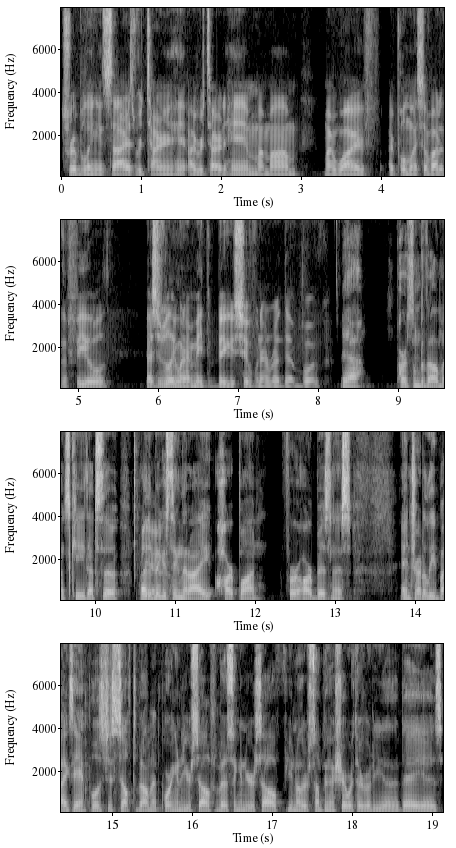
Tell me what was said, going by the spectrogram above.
tripling in size, retiring him. I retired him, my mom, my wife. I pulled myself out of the field. That's just really when I made the biggest shift when I read that book. Yeah, personal development's key. That's the probably yeah. the biggest thing that I harp on for our business and try to lead by example is just self development, pouring into yourself, investing into yourself. You know, there's something I share with everybody the other day is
